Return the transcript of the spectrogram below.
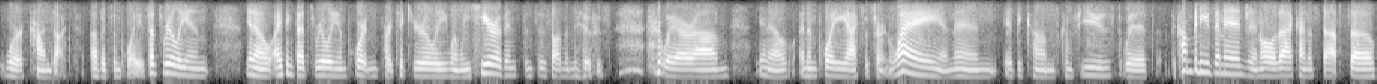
work conduct of its employees? That's really in you know, I think that's really important, particularly when we hear of instances on the news where um, you know, an employee acts a certain way and then it becomes confused with the company's image and all of that kind of stuff. So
